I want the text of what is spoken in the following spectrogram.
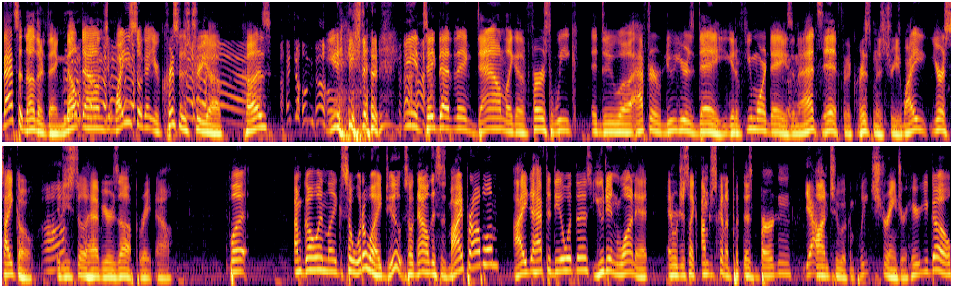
that's another thing. Meltdowns. Why you still got your Christmas tree up? Cuz I don't know. you need to you need to take that thing down like a first week into uh, after New Year's Day. You get a few more days, and that's it for the Christmas trees. Why you're a psycho if you still have yours up right now? But I'm going like, so what do I do? So now this is my problem. I have to deal with this. You didn't want it, and we're just like, I'm just going to put this burden Yeah. onto a complete stranger. Here you go,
